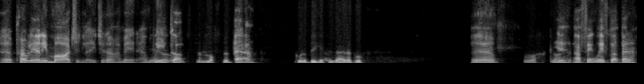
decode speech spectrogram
uh, probably only marginally. Do you know what I mean? And Yeah, we've got lost the better. got a big episode, but Yeah, oh god, yeah. I think we've got better.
